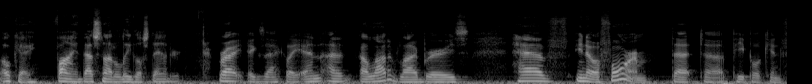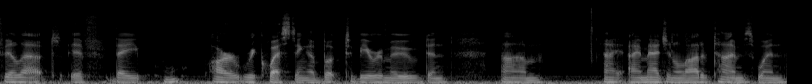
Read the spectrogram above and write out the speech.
okay, fine. That's not a legal standard. Right, exactly. And a, a lot of libraries have, you know, a form that uh, people can fill out if they are requesting a book to be removed. And um, I, I imagine a lot of times when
